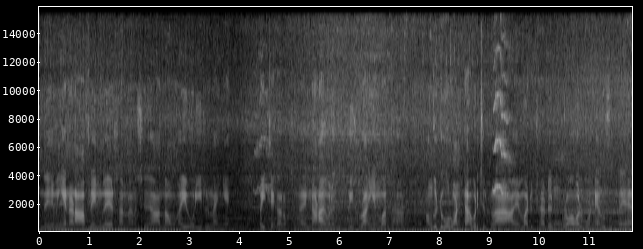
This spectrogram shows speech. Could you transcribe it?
இந்த இவங்க என்னடா ஆஃப்லைன் பிளேயர்ஸான்னு நினச்சி அந்த மாதிரி ஓடிக்கிட்டு இருந்தாங்க. பைத்தியக்கார பசங்க என்னடா இவனுக்கு இப்படி சொல்கிறாங்கன்னு பார்த்தா அங்கிட்டு ஒரு ஒன் டாப் அடிச்சிருக்கான் அவன் பாட்டுக்கு சடன் குளோவால் போட்டேன். லூசு பைய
